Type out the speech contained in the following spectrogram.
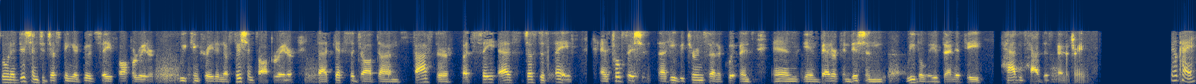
So, in addition to just being a good, safe operator, we can create an efficient operator that gets the job done faster, but say as just as safe and proficient that he returns that equipment in in better condition, we believe, than if he hadn't had this kind of training. Okay.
